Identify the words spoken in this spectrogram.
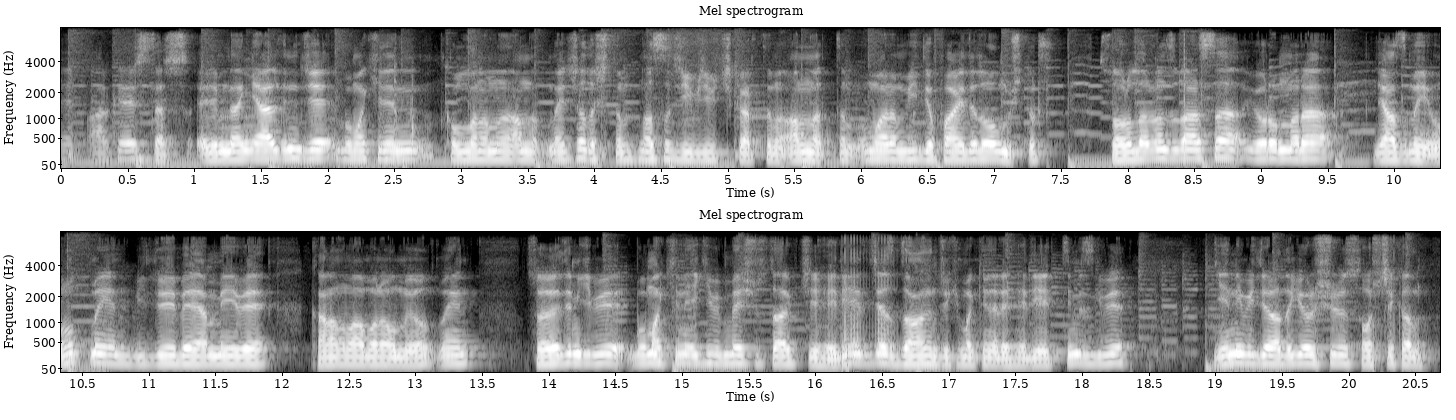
Evet arkadaşlar elimden geldiğince bu makinenin kullanımını anlatmaya çalıştım. Nasıl civciv çıkarttığımı anlattım. Umarım video faydalı olmuştur. Sorularınız varsa yorumlara yazmayı unutmayın. Videoyu beğenmeyi ve kanalıma abone olmayı unutmayın. Söylediğim gibi bu makine 2500 takipçiye hediye edeceğiz. Daha önceki makineleri hediye ettiğimiz gibi. Yeni videolarda görüşürüz. Hoşçakalın.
